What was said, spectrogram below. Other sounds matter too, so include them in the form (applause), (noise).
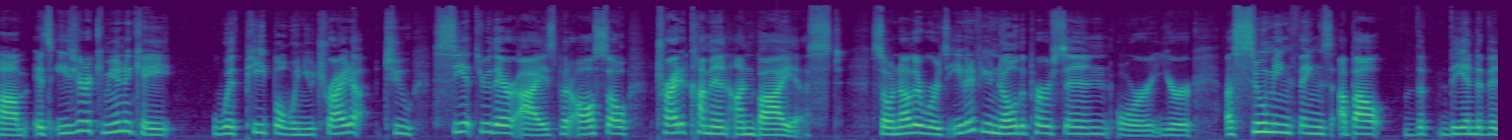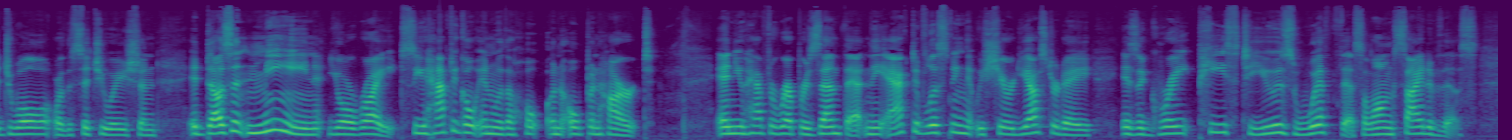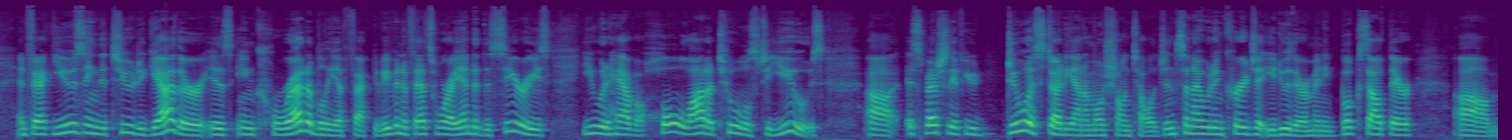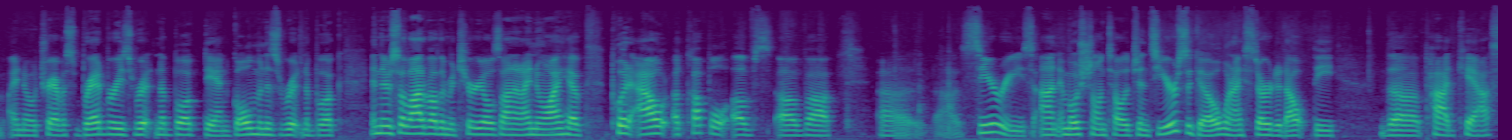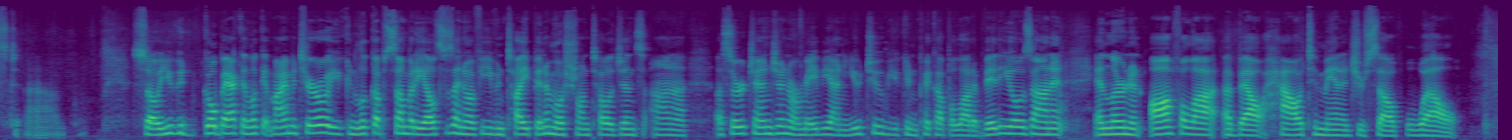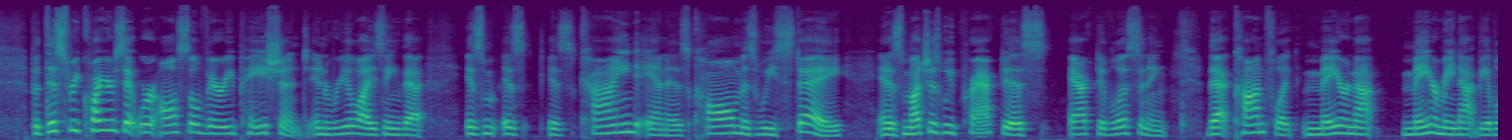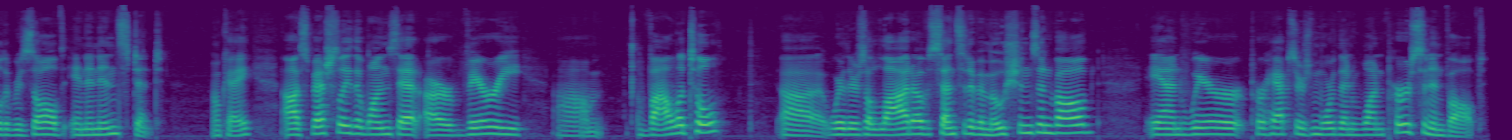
um, it's easier to communicate with people when you try to to see it through their eyes, but also try to come in unbiased. So, in other words, even if you know the person or you're assuming things about the the individual or the situation it doesn't mean you're right. So you have to go in with a ho- an open heart and you have to represent that. And the active listening that we shared yesterday is a great piece to use with this alongside of this in fact using the two together is incredibly effective even if that's where i ended the series you would have a whole lot of tools to use uh, especially if you do a study on emotional intelligence, and I would encourage that you do. There are many books out there. Um, I know Travis Bradberry's written a book, Dan Goleman has written a book, and there's a lot of other materials on it. I know I have put out a couple of of uh, uh, uh, series on emotional intelligence years ago when I started out the the podcast. Uh, so you could go back and look at my material. You can look up somebody else's. I know if you even type in emotional intelligence on a, a search engine or maybe on YouTube, you can pick up a lot of videos on it and learn an awful lot about how to manage yourself well. But this requires that we're also very patient in realizing that as, as, as kind and as calm as we stay, and as much as we practice active listening, that conflict may or not may or may not be able to resolve in an instant. Okay, uh, especially the ones that are very um, volatile, uh, where there's a lot of sensitive emotions involved, and where perhaps there's more than one person involved.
